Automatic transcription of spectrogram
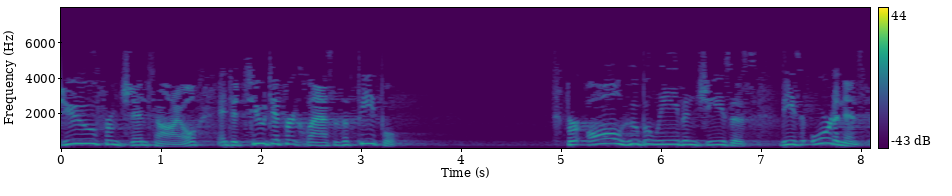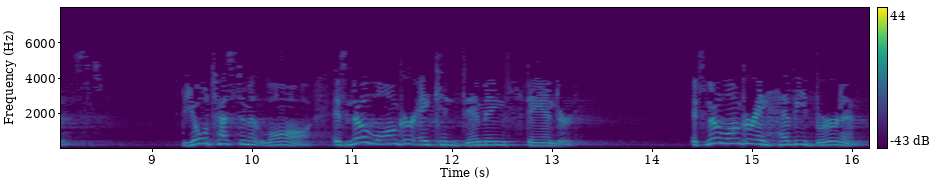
Jew from Gentile into two different classes of people. For all who believe in Jesus, these ordinances, the Old Testament law, is no longer a condemning standard. It's no longer a heavy burden.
